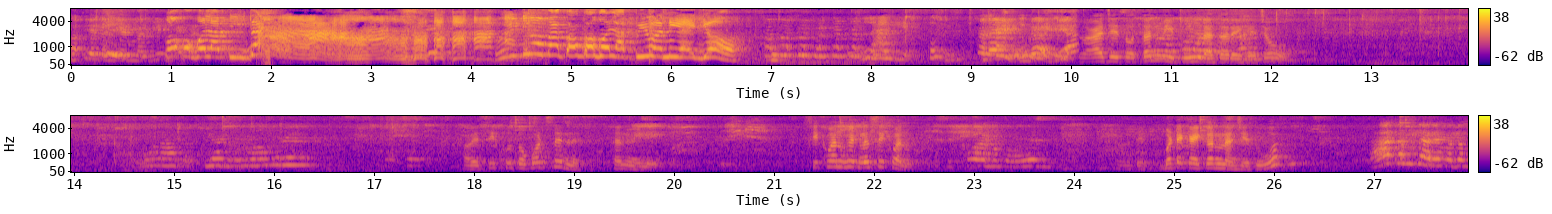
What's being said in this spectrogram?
Coca Cola પીધા વિડીયોમાં કોકો કોલા પીવાની આવી આજે તો તન્વી ભૂંગરા તરે છે, જો. હવે શીખવું તો પડશે જ ને તન્વીને. શીખવાનું કંઈક નથી શીખવાનું? બટેકાઈ કરી નાખજે તું, હો. હા, તમ તારે એમાં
